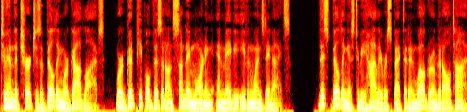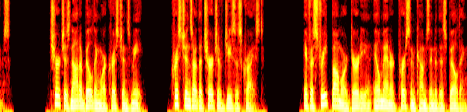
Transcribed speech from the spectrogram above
To him, the church is a building where God lives, where good people visit on Sunday morning and maybe even Wednesday nights. This building is to be highly respected and well groomed at all times. Church is not a building where Christians meet. Christians are the church of Jesus Christ. If a street bum or dirty and ill mannered person comes into this building,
